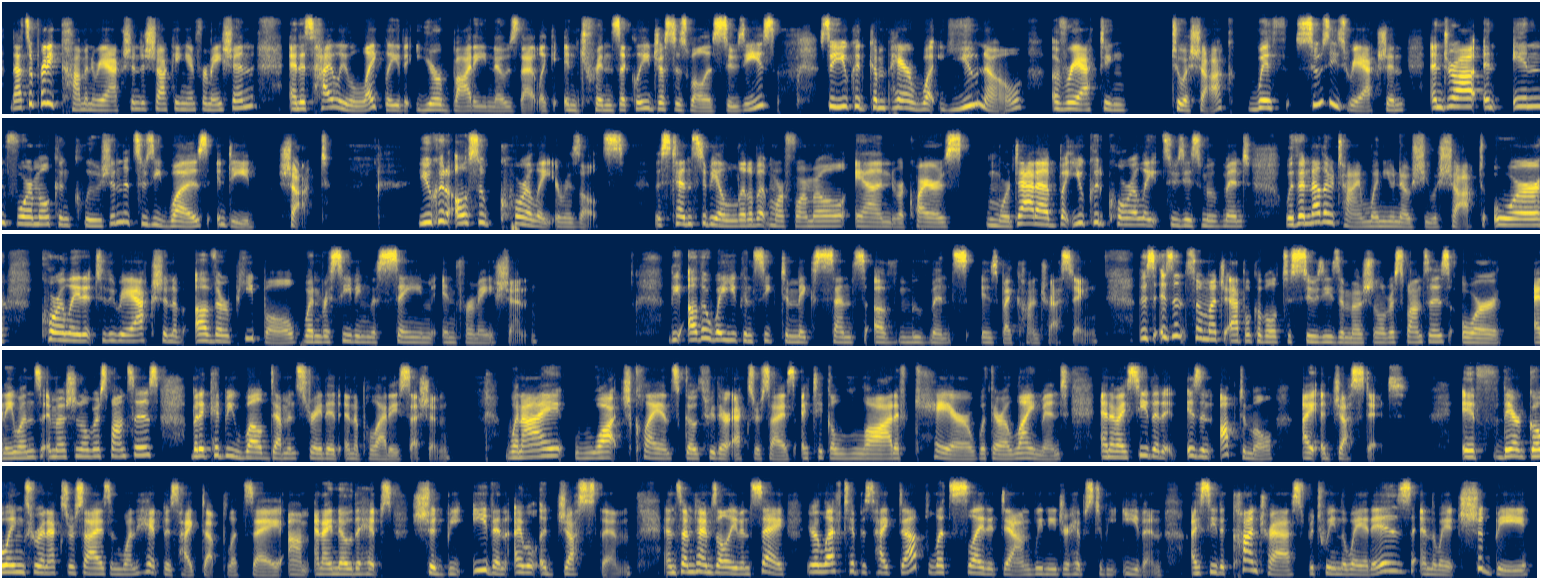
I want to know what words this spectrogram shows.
That's a pretty common reaction to shocking information. And it's highly likely that your body knows that, like intrinsically, just as well as Susie's. So you could compare what you know of reacting to a shock with Susie's reaction and draw an informal conclusion that Susie was indeed shocked. You could also correlate your results. This tends to be a little bit more formal and requires more data, but you could correlate Susie's movement with another time when you know she was shocked, or correlate it to the reaction of other people when receiving the same information. The other way you can seek to make sense of movements is by contrasting. This isn't so much applicable to Susie's emotional responses or anyone's emotional responses, but it could be well demonstrated in a Pilates session. When I watch clients go through their exercise, I take a lot of care with their alignment. And if I see that it isn't optimal, I adjust it. If they're going through an exercise and one hip is hiked up, let's say, um, and I know the hips should be even, I will adjust them. And sometimes I'll even say, Your left hip is hiked up. Let's slide it down. We need your hips to be even. I see the contrast between the way it is and the way it should be.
